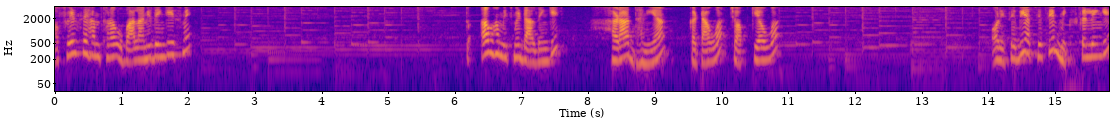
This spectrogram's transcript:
और फिर से हम थोड़ा उबाल आने देंगे इसमें। अब हम इसमें डाल देंगे हरा धनिया कटा हुआ, चॉप किया हुआ। और इसे भी अच्छे से मिक्स कर लेंगे।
